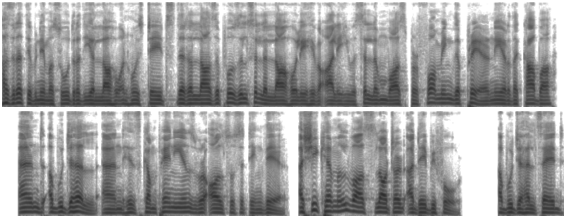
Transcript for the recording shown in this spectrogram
Hazrat ibn Masud radiallahu anhu states that Allah's Apostle sallallahu alayhi wasallam was performing the prayer near the Kaaba and Abu Jahl and his companions were also sitting there. A she camel was slaughtered a day before. Abu Jahl said,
